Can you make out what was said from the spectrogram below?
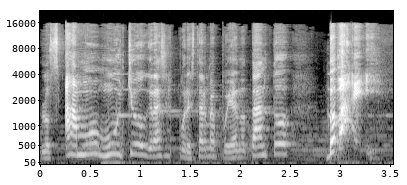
los amo mucho, gracias por estarme apoyando tanto. Bye bye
